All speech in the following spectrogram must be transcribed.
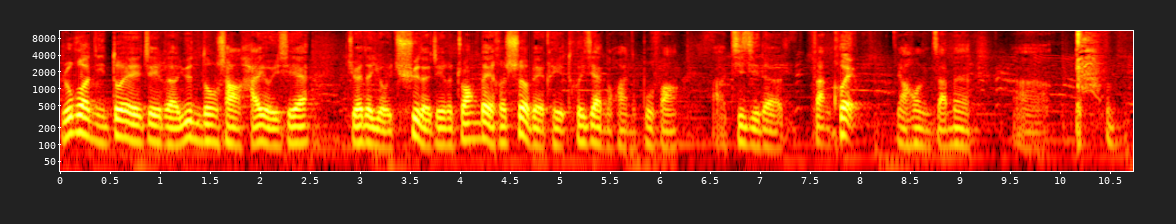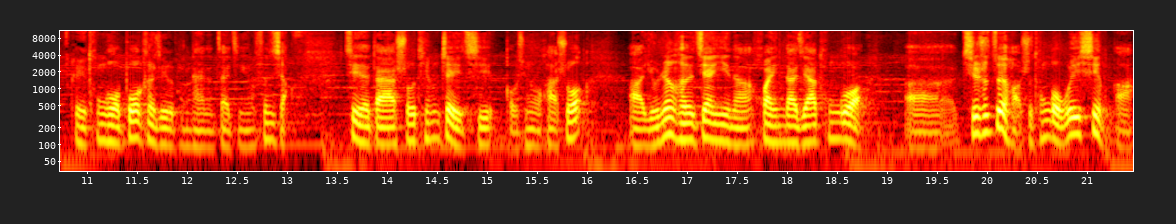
如果你对这个运动上还有一些觉得有趣的这个装备和设备可以推荐的话呢，不妨啊积极的反馈，然后呢咱们啊 可以通过播客这个平台呢再进行分享。谢谢大家收听这一期《狗熊有话说》啊，有任何的建议呢，欢迎大家通过呃，其实最好是通过微信啊，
